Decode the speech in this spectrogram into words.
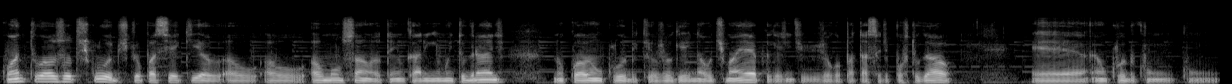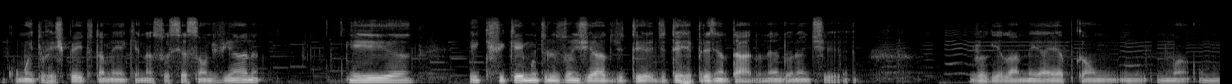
Quanto aos outros clubes que eu passei aqui ao, ao, ao Monção, eu tenho um carinho muito grande, no qual é um clube que eu joguei na última época, que a gente jogou para a Taça de Portugal. É, é um clube com, com, com muito respeito também aqui na Associação de Viana. E e que fiquei muito lisonjeado de ter, de ter representado, né? Durante joguei lá meia época um, uma, um,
